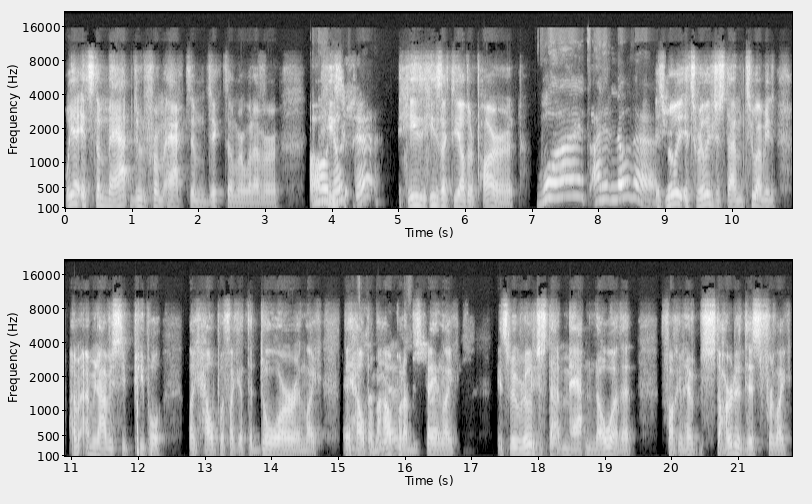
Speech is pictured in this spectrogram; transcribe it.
Well, yeah, it's the Matt dude from Actum Dictum or whatever. Oh he's, no shit. He's he's like the other part. What? I didn't know that. It's really it's really just them too. I mean, I, I mean, obviously people like help with like at the door and like they and help them out. But I'm just saying, right. like, it's really just that Matt and Noah that fucking have started this for like.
